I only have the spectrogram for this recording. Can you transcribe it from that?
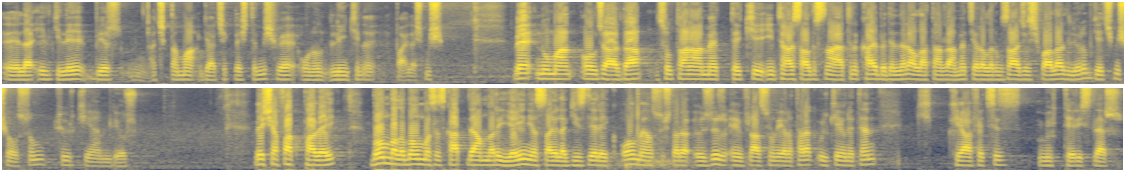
ile ilgili bir açıklama gerçekleştirmiş ve onun linkini paylaşmış. Ve Numan Olcar da Sultanahmet'teki intihar saldırısına hayatını kaybedenlere Allah'tan rahmet, yaralarımıza acil şifalar diliyorum. Geçmiş olsun Türkiye'm diyor. Ve Şafak Pavey, bombalı bombasız katliamları yayın yasayla gizleyerek olmayan suçlara özür enflasyonu yaratarak ülke yöneten kıyafetsiz mühterisler.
